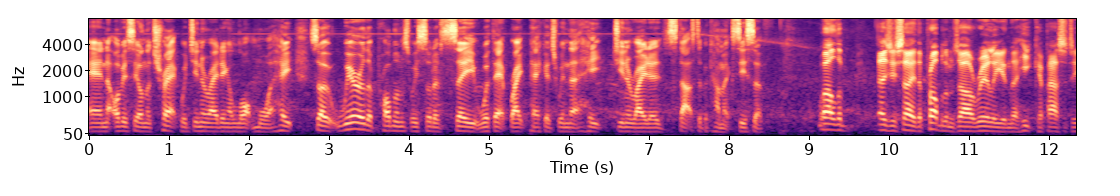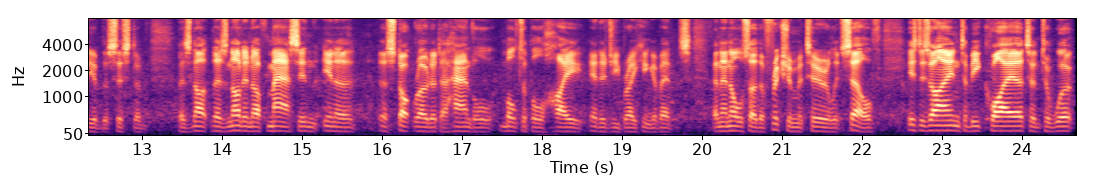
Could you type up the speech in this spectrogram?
and obviously on the track, we're generating a lot more heat. So, where are the problems we sort of see with that brake package when the heat generated starts to become excessive? Well, the, as you say, the problems are really in the heat capacity of the system. There's not there's not enough mass in in a a stock rotor to handle multiple high energy braking events. And then also the friction material itself is designed to be quiet and to work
